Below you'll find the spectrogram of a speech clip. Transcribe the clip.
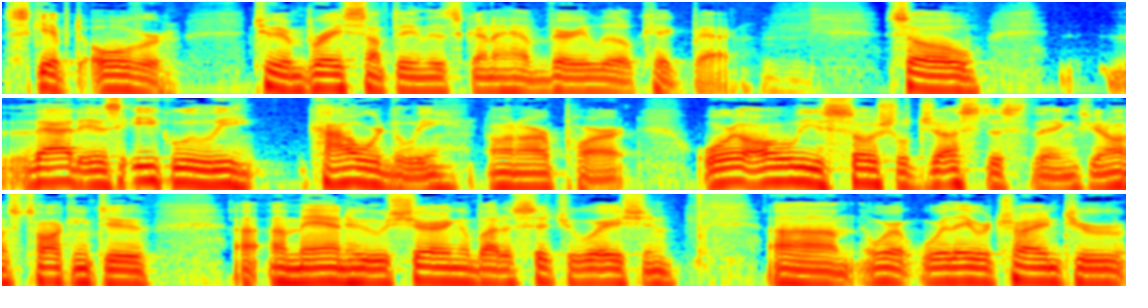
skipped over to embrace something that's going to have very little kickback. Mm-hmm. So that is equally cowardly on our part, or all these social justice things. You know, I was talking to a, a man who was sharing about a situation um, where where they were trying to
